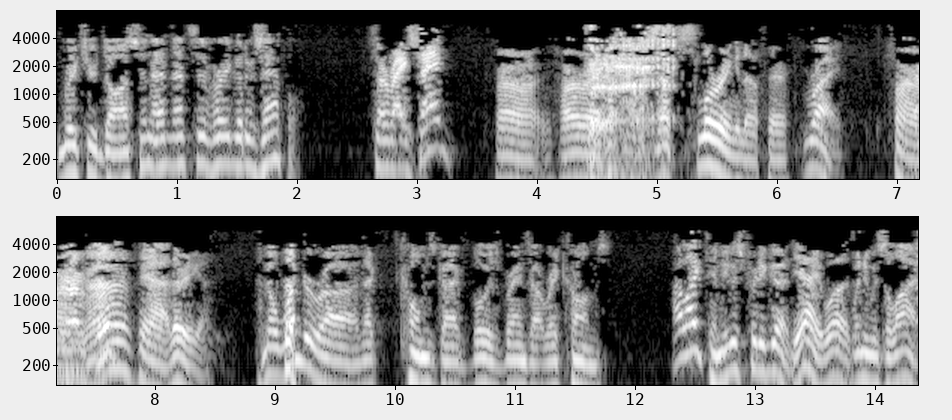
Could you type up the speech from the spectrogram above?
Richard Dawson. That, that's a very good example. So I said, All right, all right. Not slurring enough there. Right. All right, huh? Yeah, there you go. No wonder uh, that Combs guy blew his brains out. Ray Combs. I liked him. He was pretty good. Yeah, he was. When he was alive.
